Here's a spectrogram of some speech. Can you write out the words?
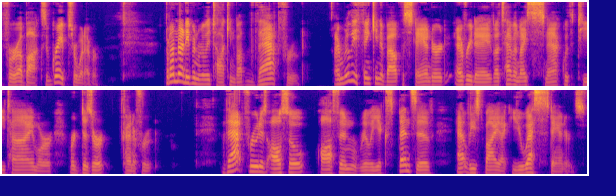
for a box of grapes or whatever. But I'm not even really talking about that fruit. I'm really thinking about the standard, everyday, let's have a nice snack with tea time or, or dessert kind of fruit. That fruit is also often really expensive, at least by like US standards.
